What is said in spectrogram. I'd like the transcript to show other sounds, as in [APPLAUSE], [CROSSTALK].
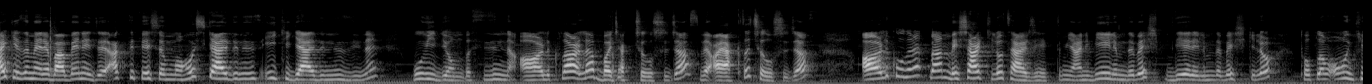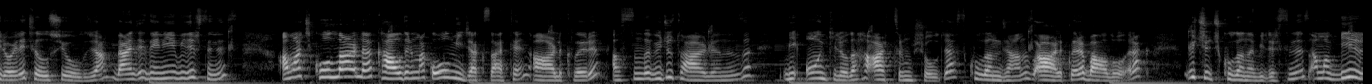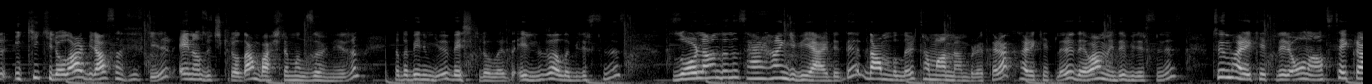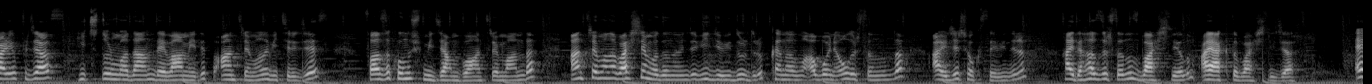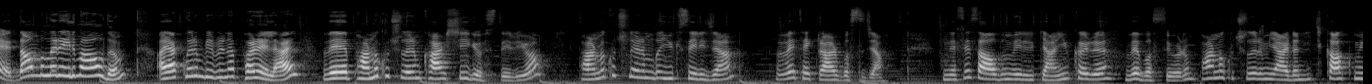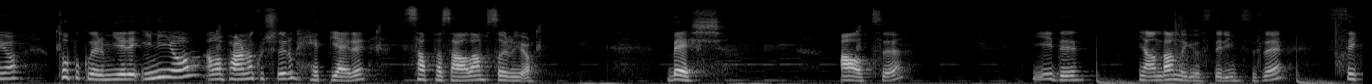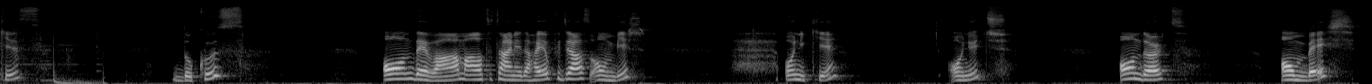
Herkese merhaba ben Ece. Aktif Yaşamıma hoş geldiniz. İyi ki geldiniz yine. Bu videomda sizinle ağırlıklarla bacak çalışacağız ve ayakta çalışacağız. Ağırlık olarak ben 5'er kilo tercih ettim. Yani bir elimde 5, diğer elimde 5 kilo. Toplam 10 kilo ile çalışıyor olacağım. Bence deneyebilirsiniz. Amaç kollarla kaldırmak olmayacak zaten ağırlıkları. Aslında vücut ağırlığınızı bir 10 kilo daha arttırmış olacağız. Kullanacağınız ağırlıklara bağlı olarak. 3-3 kullanabilirsiniz ama 1-2 kilolar biraz hafif gelir. En az 3 kilodan başlamanızı öneririm. Ya da benim gibi 5 kiloları da elinize alabilirsiniz. Zorlandığınız herhangi bir yerde de dumbbellları tamamen bırakarak hareketlere devam edebilirsiniz. Tüm hareketleri 16 tekrar yapacağız. Hiç durmadan devam edip antrenmanı bitireceğiz. Fazla konuşmayacağım bu antrenmanda. Antrenmana başlamadan önce videoyu durdurup kanalıma abone olursanız da ayrıca çok sevinirim. Haydi hazırsanız başlayalım. Ayakta başlayacağız. Evet, dumbbellları elime aldım. Ayaklarım birbirine paralel ve parmak uçlarım karşıyı gösteriyor. Parmak uçlarımda yükseleceğim ve tekrar basacağım. Nefes aldım verirken yukarı ve basıyorum. Parmak uçlarım yerden hiç kalkmıyor. Topuklarım yere iniyor ama parmak uçlarım hep yere sapasağlam sarıyor. 5 6 7 yandan da göstereyim size. 8 9 10 devam. 6 tane daha yapacağız. 11 12 13 14 15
